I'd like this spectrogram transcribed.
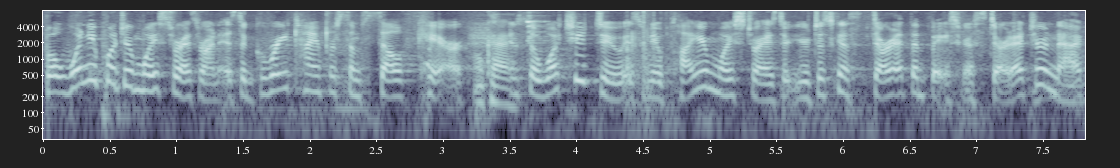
But when you put your moisturizer on, it's a great time for some self-care. Okay. And so what you do is when you apply your moisturizer, you're just going to start at the base. You're going to start at your neck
